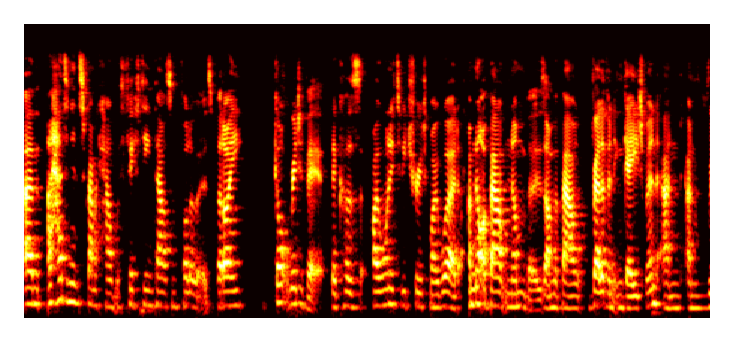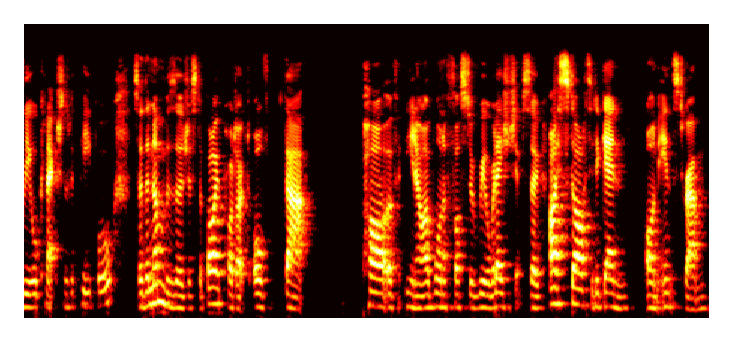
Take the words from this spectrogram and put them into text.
Um, I had an Instagram account with 15,000 followers, but I got rid of it because I wanted to be true to my word. I'm not about numbers. I'm about relevant engagement and and real connections with people. So the numbers are just a byproduct of that part of, you know, I want to foster real relationships. So I started again on Instagram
